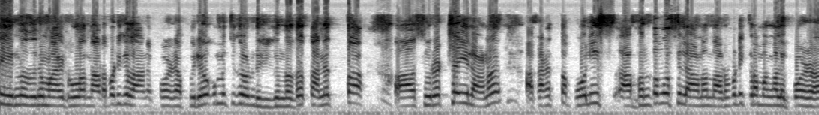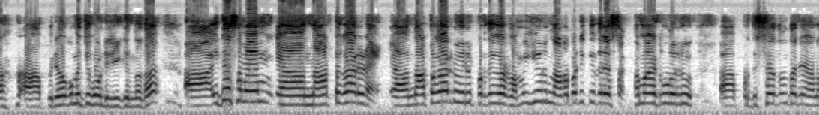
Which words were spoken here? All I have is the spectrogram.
ചെയ്യുന്നതിനുമായിട്ടുള്ള നടപടികളാണ് ഇപ്പോൾ പുരോഗമിച്ചുകൊണ്ടിരിക്കുന്നത്. കനത്ത സുരക്ഷയിലാണ് കനത്ത പോലീസ് ബന്ദോബസ്തിലാണ് നടപടിക്രമങ്ങൾ ഇപ്പോൾ പുരോഗമിച്ചുകൊണ്ടിരിക്കുന്നത്. ഇതേസമയം നാട്ടുകാരുടെ നാട്ടുകാരുടെ ഒരു പ്രതികരണം ഈ ഒരു നടപടിക്കെതിരെ ശക്തമായിട്ടുള്ള ഒരു പ്രതിഷേധം തന്നെയാണ്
